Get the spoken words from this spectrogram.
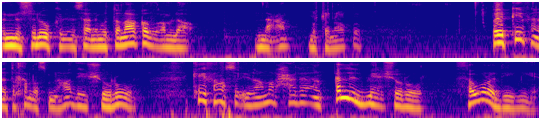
أن سلوك الإنسان متناقض أم لا؟ نعم. متناقض. طيب كيف نتخلص من هذه الشرور؟ كيف نصل إلى مرحلة نقلل بها الشرور؟ ثورة دينية.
